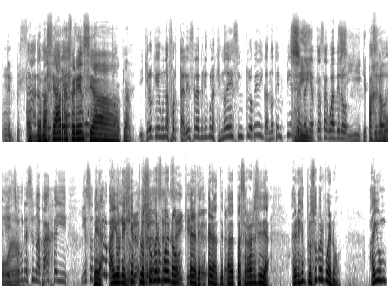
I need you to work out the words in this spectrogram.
Mm. te empezara Con demasiada a referencia, punto a punto. claro. Y creo que una fortaleza de la película es que no es enciclopédica, no te empieza Sí. a detallar todas esas de lo, sí, qué de paja, lo hubiera sido una paja y, y eso Mira, hay un ejemplo súper bueno. Espérate, espérate, para cerrar esa idea. Hay un ejemplo súper bueno. Hay un,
